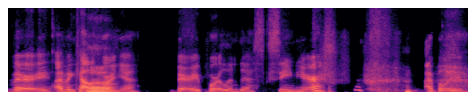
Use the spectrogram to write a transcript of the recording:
Very. I'm in California. Uh, very Portland-esque scene here, I believe.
